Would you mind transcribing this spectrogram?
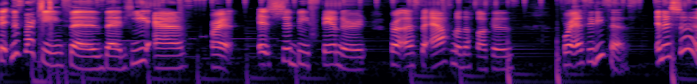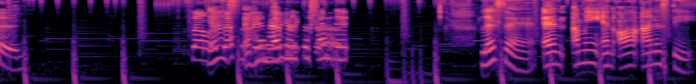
Fitness by King says that he asked, or it should be standard for us to ask motherfuckers for STD tests. And it should. So yes, and whoever is offended. Listen, and I mean, in all honesty,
